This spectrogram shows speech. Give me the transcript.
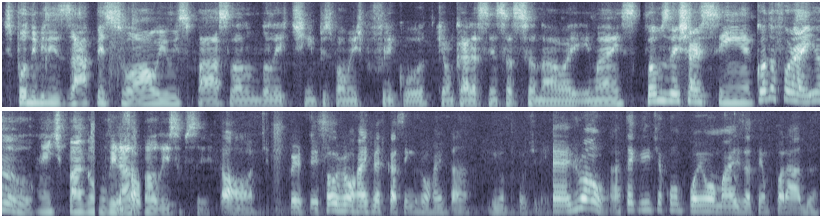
disponibilizar pessoal e um espaço lá no Boletim, principalmente pro Frigoto, que é um cara sensacional aí, mas vamos deixar sim. Quando eu for aí, a gente paga um virado Só... paulista pra você. Tá ótimo, perfeito. Só o João Heinz vai ficar assim que o João Heinz tá em outro continente. É, João, até que a gente acompanhou mais a temporada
